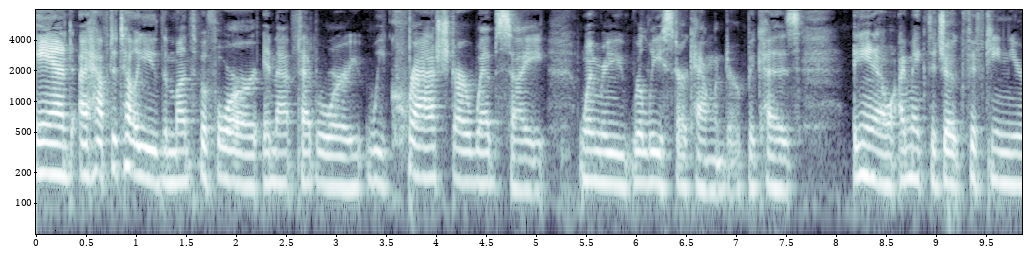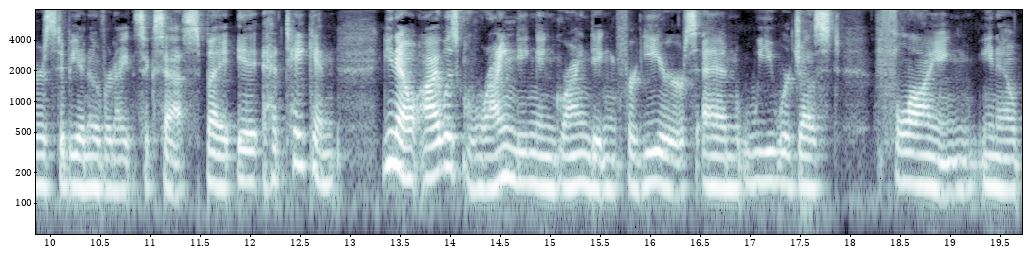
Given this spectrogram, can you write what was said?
And I have to tell you, the month before in that February, we crashed our website when we released our calendar because. You know, I make the joke 15 years to be an overnight success, but it had taken, you know, I was grinding and grinding for years and we were just flying. You know,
